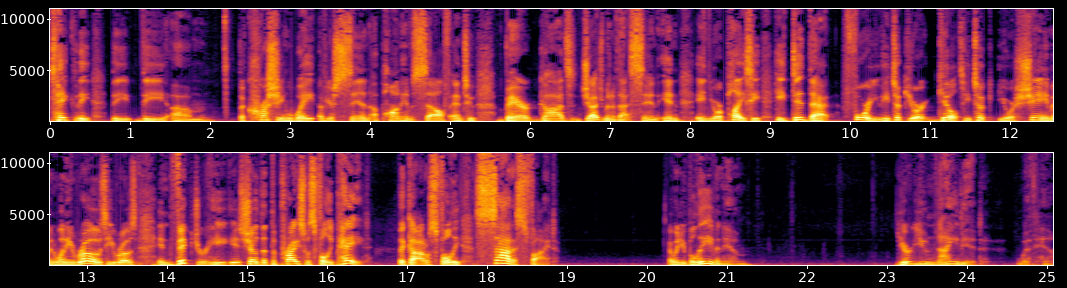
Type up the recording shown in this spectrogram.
take the, the, the, um, the crushing weight of your sin upon himself and to bear God's judgment of that sin in, in your place. He, he did that for you. He took your guilt, he took your shame. And when he rose, he rose in victory. He, it showed that the price was fully paid, that God was fully satisfied. And when you believe in Him, you're united with Him.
